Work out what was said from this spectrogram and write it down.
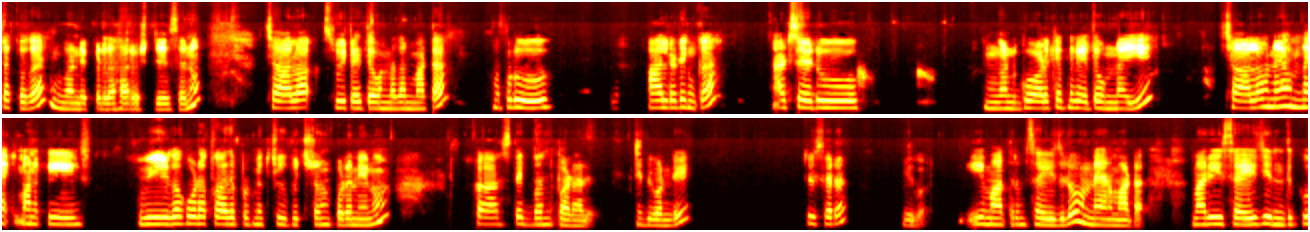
చక్కగా ఇంకోండి ఇక్కడ హార్వెస్ట్ చేశాను. చాలా స్వీట్ అయితే ఉన్నదనమాట అప్పుడు ఆల్రెడీ ఇంకా అటు సైడు ఇంకోండి గోడ కిందకి అయితే ఉన్నాయి. చాలానే ఉన్నాయి. మనకి వీలుగా కూడా కాదు. ఇప్పుడు మీకు చూపించడానికి కూడా నేను కాస్త ఇబ్బంది పడాలి. ఇదిగోండి. చూసారా? ఇదిగో. ఈ మాత్రం సైజులో ఉన్నాయన్నమాట. మరి ఈ సైజు ఎందుకు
